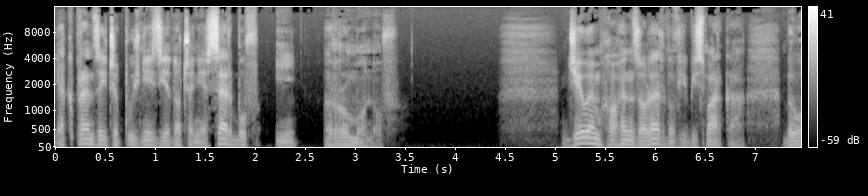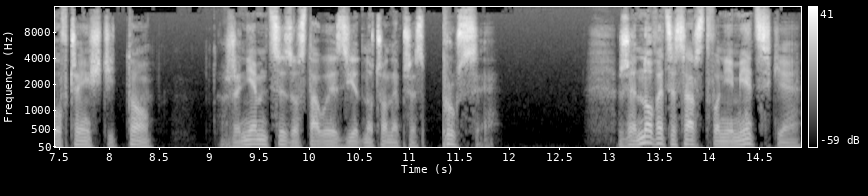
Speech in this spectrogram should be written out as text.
jak prędzej czy później zjednoczenie Serbów i Rumunów. Dziełem Hohenzollernów i Bismarcka było w części to, że Niemcy zostały zjednoczone przez Prusy, że nowe cesarstwo niemieckie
